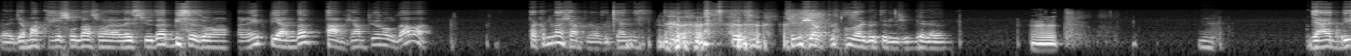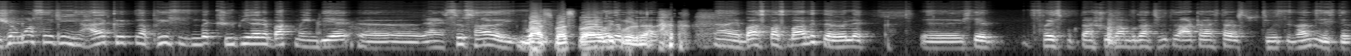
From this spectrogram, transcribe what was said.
Ee, Jamarcus Russell'dan sonra LSU'da bir sezon oynayıp bir anda tam şampiyon oldu ama takımdan şampiyon oldu. Kendi kimi şampiyonlar götürdü şimdiye kadar. Evet. Hı. Yani Deshaun Watson için hayal kırıklığına preseason'da QB'lere bakmayın diye e, yani sırf sana da değil. Bas bas bağırdık burada. yani bas bas bağırdık da öyle e, işte Facebook'tan şuradan buradan Twitter'dan arkadaşlar Twitter'dan değil işte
